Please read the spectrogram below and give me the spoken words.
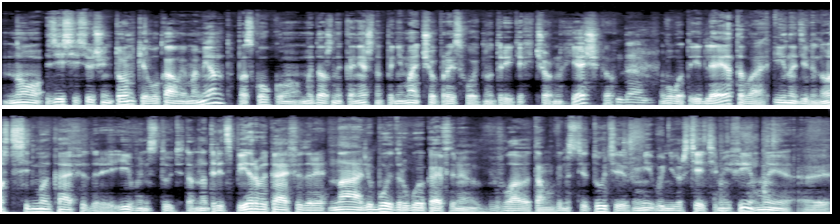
но здесь есть очень тонкий лукавый момент, поскольку мы должны, конечно, понимать, что происходит внутри этих черных ящиков. Да. Вот, и для этого и на 97-й кафедре, и в институте, там, на 31-й кафедре, на любой другой кафедре, в, там, в институте, в, ми, в университете МИФИ, мы э,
